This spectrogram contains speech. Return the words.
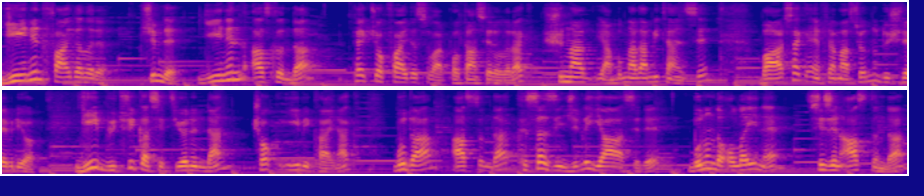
Giyin faydaları. Şimdi giyinin aslında pek çok faydası var potansiyel olarak. Şunlar yani bunlardan bir tanesi bağırsak enflamasyonunu düşürebiliyor. Ghee bütrik asit yönünden çok iyi bir kaynak. Bu da aslında kısa zincirli yağ asidi. Bunun da olayı ne? Sizin aslında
